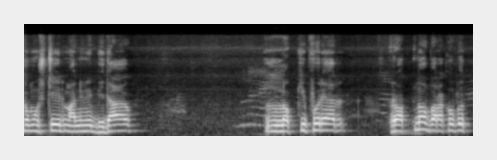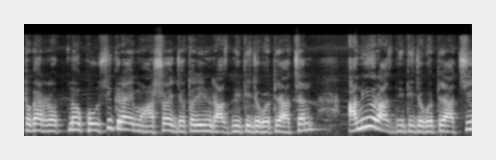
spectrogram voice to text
সমষ্টির মাননীয় বিধায়ক, লক্ষ্মীপুরের রত্ন, বরাক উপত্যকার রত্ন কৌশিক রায় মহাশয় যতদিন রাজনীতি জগতে আছেন, আমিও রাজনীতি জগতে আছি।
